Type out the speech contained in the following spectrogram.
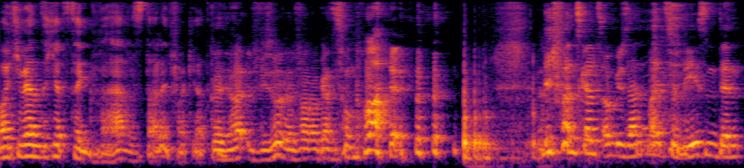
Manche werden sich jetzt denken, "Wa, was ist da denn verkehrt? dran?" Ja, wieso? Das war doch ganz normal. Ich fand es ganz amüsant mal zu lesen, denn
